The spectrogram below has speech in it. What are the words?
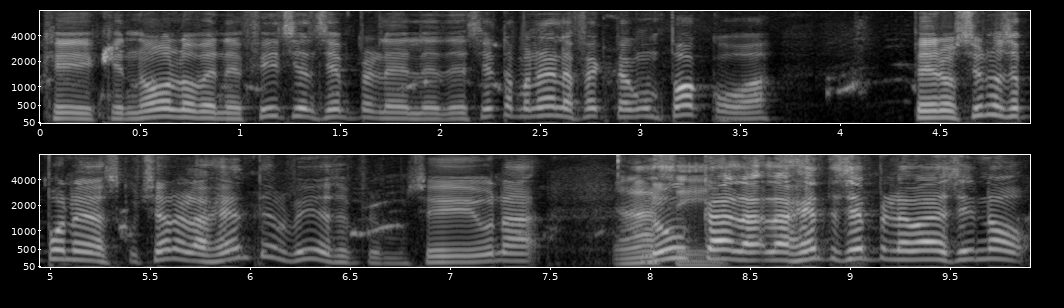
que, que no lo benefician siempre le, le- de cierta manera le afectan un poco, ¿va? Pero si uno se pone a escuchar a la gente, olvídese, primo. Si una... Ah, nunca, sí. la, la gente siempre le va a decir, no,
